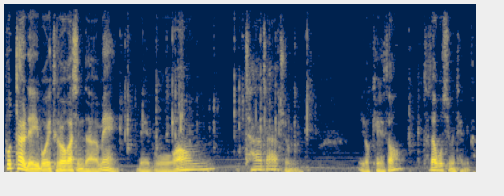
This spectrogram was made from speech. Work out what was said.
포탈 네이버에 들어가신 다음에 내보험 찾아줌. 이렇게 해서 찾아보시면 됩니다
